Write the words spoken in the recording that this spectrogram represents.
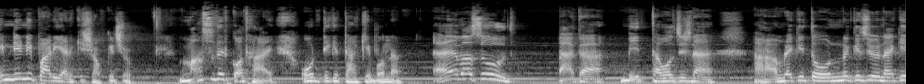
এমনি এমনি পারি আর কি সবকিছু। মাসুদের কথায় ওর দিকে তাকে বললাম হ্যাঁ মাসুদ। টাকা মিথ্যা বলছিস না। আমরা কিন্তু অন্য কিছু নাকি?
